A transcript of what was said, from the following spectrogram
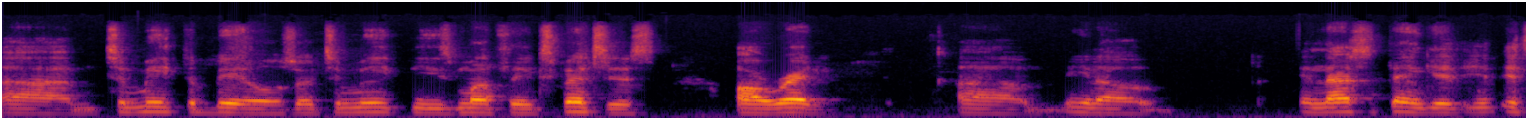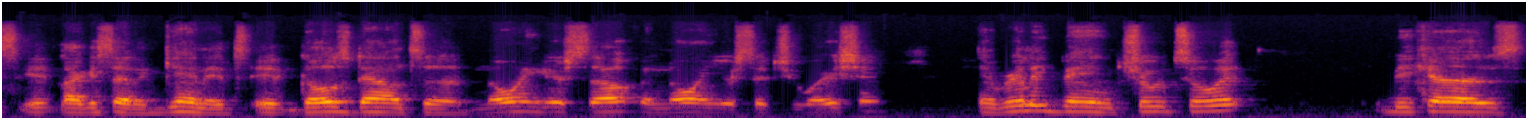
um, to meet the bills or to meet these monthly expenses already. Um, you know, and that's the thing. It, it, it's it, like I said again. It's it goes down to knowing yourself and knowing your situation, and really being true to it because,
